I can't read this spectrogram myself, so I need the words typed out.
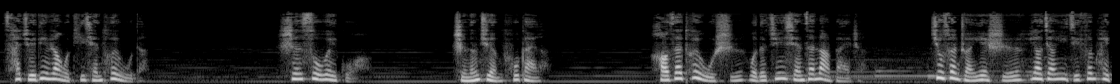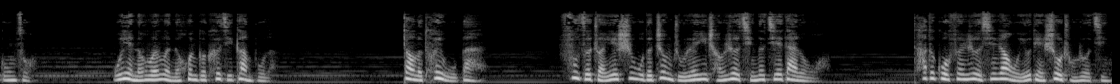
才决定让我提前退伍的。申诉未果，只能卷铺盖了。好在退伍时我的军衔在那儿摆着，就算转业时要降一级分配工作，我也能稳稳的混个科级干部了。到了退伍办，负责转业事务的郑主任异常热情的接待了我。他的过分热心让我有点受宠若惊，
